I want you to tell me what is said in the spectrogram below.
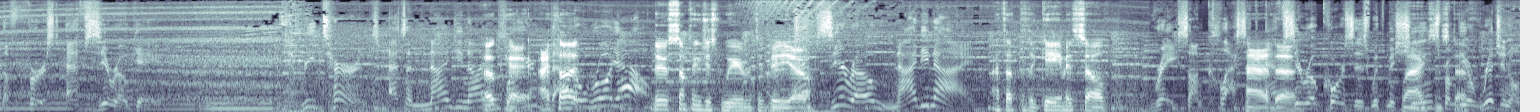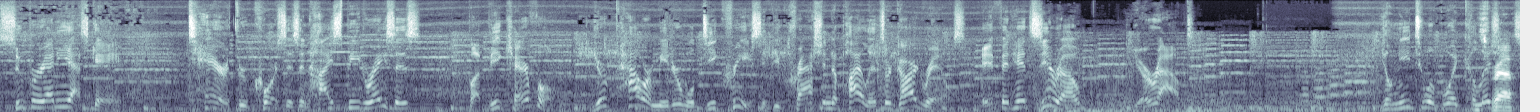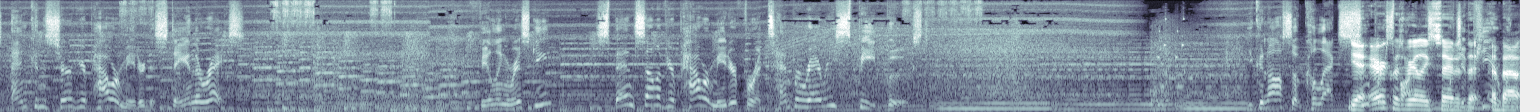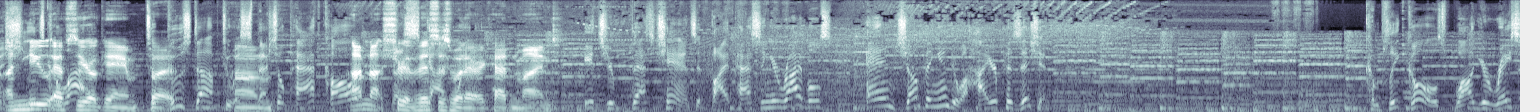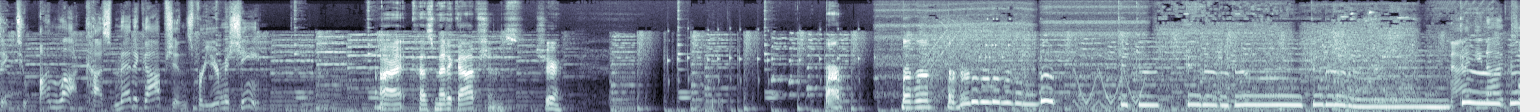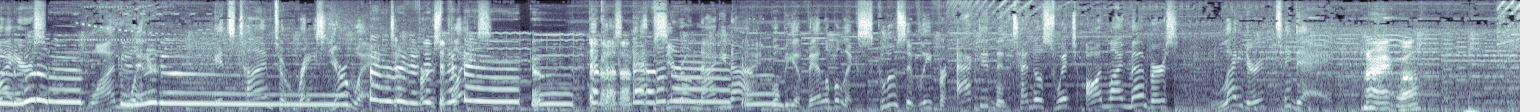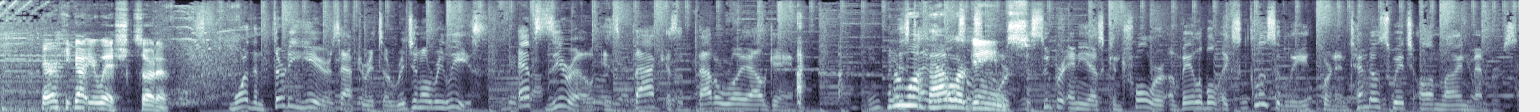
The first F-Zero game. Returns as a 99 Okay, I thought- royale. There's something just weird with the video. F-Zero 99. I thought that the game itself. Race on classic Had, uh, F-Zero courses with machines from the original Super NES game. Tear through courses in high-speed races, but be careful. Your power meter will decrease if you crash into pilots or guardrails. If it hits zero, you're out. You'll need to avoid collisions and conserve your power meter to stay in the race. Feeling risky? Spend some of your power meter for a temporary speed boost. Can also collect Yeah, super Eric was really excited that, about a new F-Zero game, to but boost up to a um, special path called I'm not sure this is what Eric had in mind. It's your best chance at bypassing your rivals and jumping into a higher position. complete goals while you're racing to unlock cosmetic options for your machine. All right, cosmetic options. Sure. 99 players, one winner. It's time to race your way to first place. Because F-Zero 99 will be available exclusively for active Nintendo Switch Online members later today. All right, well, Eric, you got your wish, sort of. More than 30 years after its original release, F Zero is back as a battle royale game. I don't This want title battler also supports games. The Super NES controller available exclusively for Nintendo Switch Online members.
